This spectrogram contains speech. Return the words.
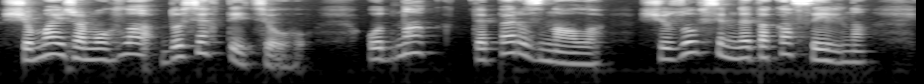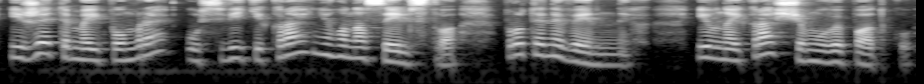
що майже могла досягти цього. Однак тепер знала, що зовсім не така сильна, і житиме й помре у світі крайнього насильства проти невинних, і в найкращому випадку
